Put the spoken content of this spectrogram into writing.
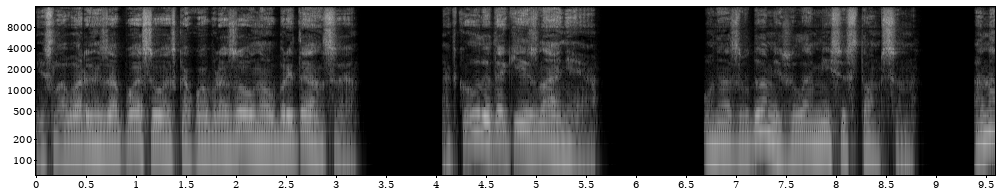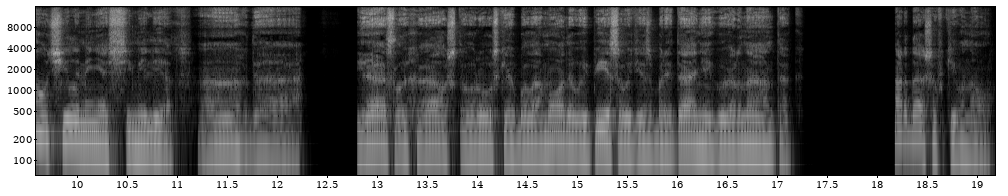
и словарный запас у вас как у образованного британца. Откуда такие знания? У нас в доме жила миссис Томпсон. Она учила меня с семи лет. Ах, да. Я слыхал, что у русских была мода выписывать из Британии гувернанток. Ардашев кивнул.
